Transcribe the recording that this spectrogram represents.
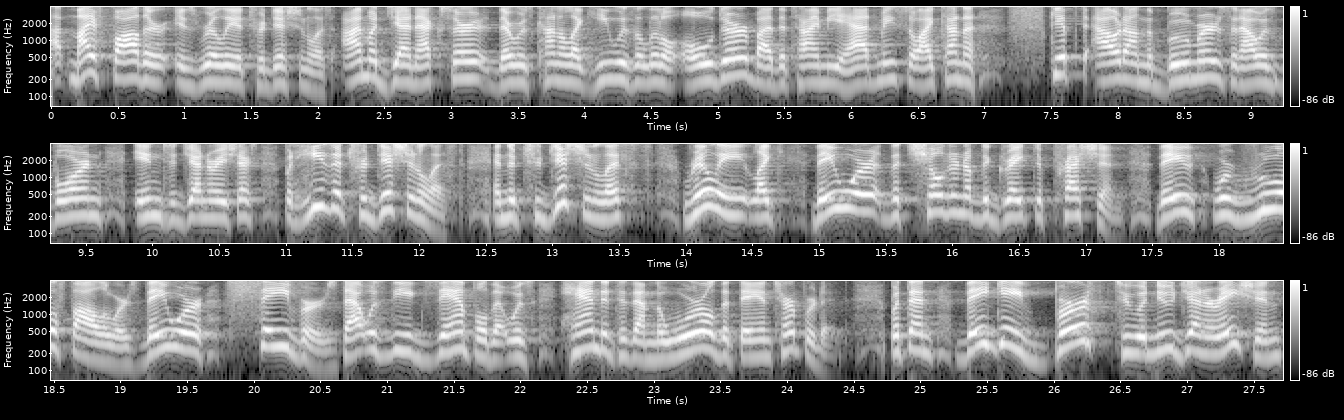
uh, my father is really a traditionalist. I'm a Gen Xer. There was kind of like he was a little older by the time he had me, so I kind of skipped out on the boomers and I was born into Generation X. But he's a traditionalist. And the traditionalists really, like, they were the children of the Great Depression. They were rule followers, they were savers. That was the example that was handed to them, the world that they interpreted. But then they gave birth to a new generation,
